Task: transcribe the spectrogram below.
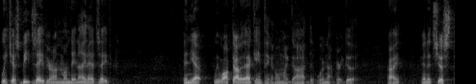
We just beat Xavier on Monday night at Xavier, and yet we walked out of that game thinking, "Oh my God, that we're not very good," right? And it's just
